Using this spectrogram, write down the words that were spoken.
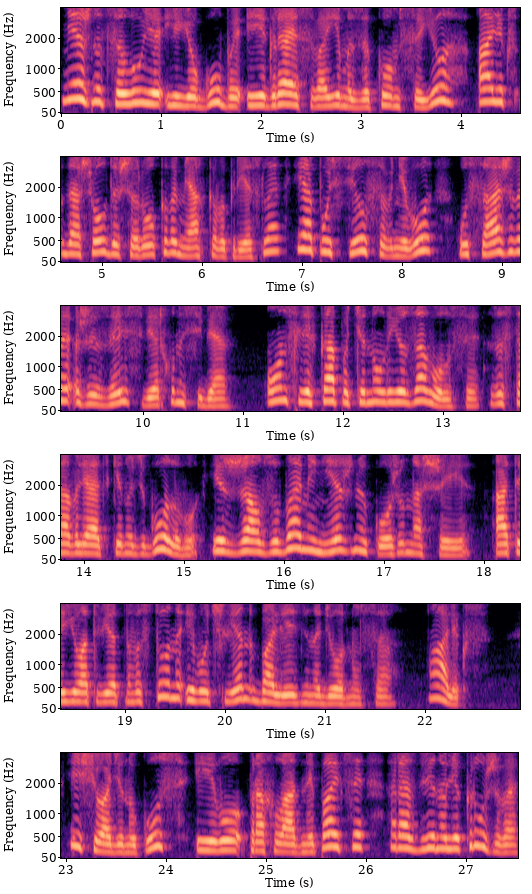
Нежно целуя ее губы и играя своим языком с ее, Алекс дошел до широкого мягкого кресла и опустился в него, усаживая Жизель сверху на себя. Он слегка потянул ее за волосы, заставляя откинуть голову и сжал зубами нежную кожу на шее. От ее ответного стона его член болезненно дернулся. «Алекс, еще один укус, и его прохладные пальцы раздвинули кружево,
